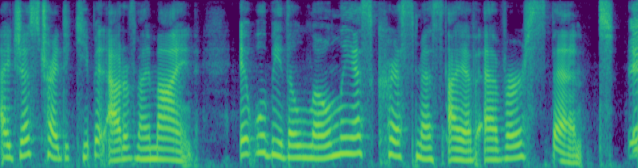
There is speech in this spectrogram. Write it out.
I just tried to keep it out of my mind. It will be the loneliest Christmas I have ever spent. Ew! Ew.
